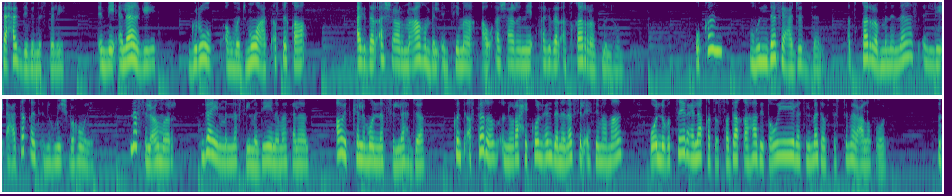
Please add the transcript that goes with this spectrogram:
تحدي بالنسبة لي إني ألاقي جروب أو مجموعة أصدقاء أقدر أشعر معاهم بالانتماء أو أشعر إني أقدر أتقرب منهم. وكنت مندفعة جدا أتقرب من الناس اللي أعتقد إنهم يشبهوني. نفس العمر جايين من نفس المدينة مثلا أو يتكلمون نفس اللهجة. كنت أفترض إنه راح يكون عندنا نفس الاهتمامات وإنه بتصير علاقة الصداقة هذه طويلة المدى وبتستمر على طول.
